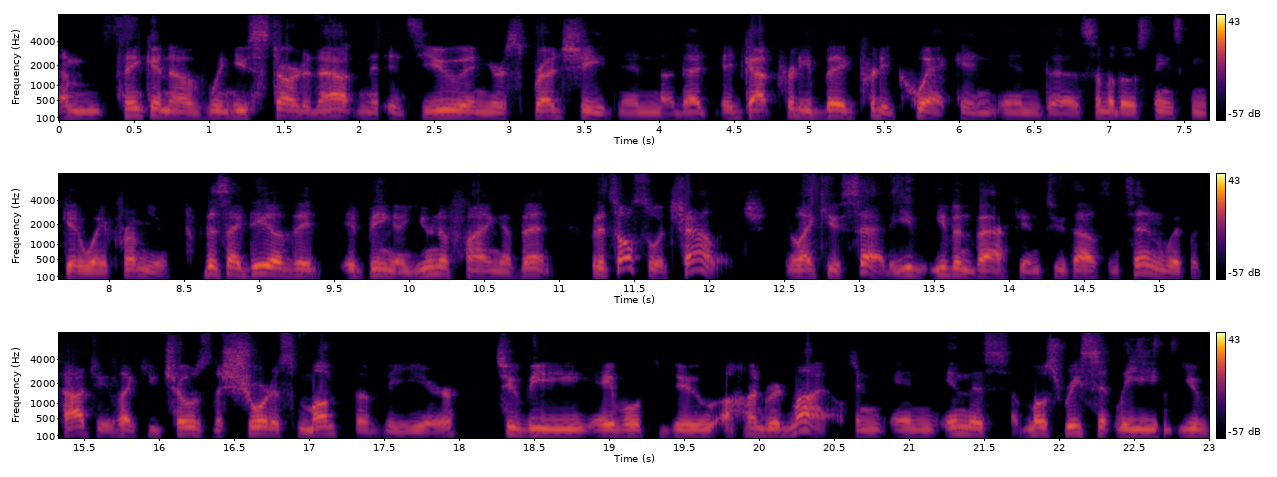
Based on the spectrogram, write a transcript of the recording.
I'm thinking of when you started out, and it's you and your spreadsheet, and uh, that it got pretty big pretty quick, and and uh, some of those things can get away from you. This idea of it it being a unifying event, but it's also a challenge. Like you said, even back in 2010 with with Taji, like you chose the shortest month of the year to be able to do 100 miles. And, and in this, most recently, you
